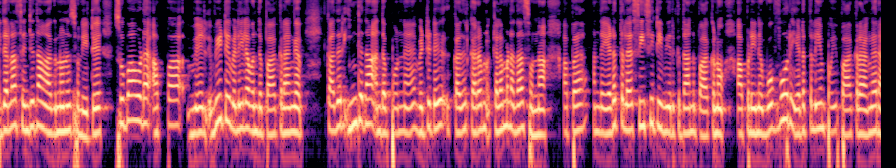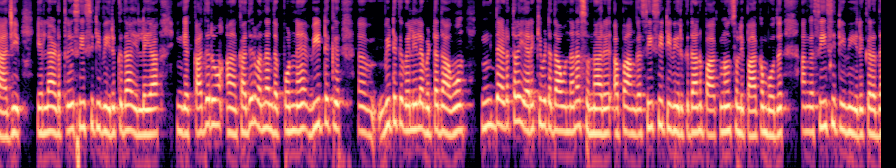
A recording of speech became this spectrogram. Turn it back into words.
இதெல்லாம் செஞ்சு தான் ஆகணும்னு சொல்லிட்டு சுபாவோட அப்பா அப்பா வெ வீட்டு வெளியில் வந்து பார்க்குறாங்க கதிர் இங்கே தான் அந்த பொண்ணை விட்டுட்டு கதிர் கிளம்ப கிளம்புனதா சொன்னான் அப்போ அந்த இடத்துல சிசிடிவி இருக்குதான்னு பார்க்கணும் அப்படின்னு ஒவ்வொரு இடத்துலையும் போய் பார்க்குறாங்க ராஜி. எல்லா இடத்துலையும் சிசிடிவி இருக்குதா இல்லையா? இங்கே கதிரும் கதிர் வந்து அந்த பொண்ணை வீட்டுக்கு வீட்டுக்கு வெளியில் விட்டதாகவும் இந்த இடத்துல இறக்கி விட்டதாகவும் தானே சொன்னார். அப்போ அங்கே சிசிடிவி இருக்குதான்னு பார்க்கணும்னு சொல்லி பார்க்கும்போது அங்கே சிசிடிவி இருக்கிறத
